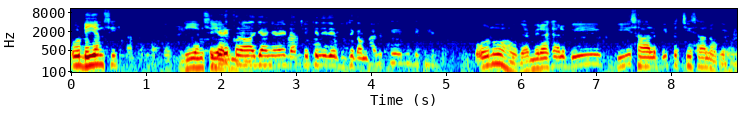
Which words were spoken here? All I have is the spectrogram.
ਉਹ ਡੀਐਮਸੀ ਡੀਐਮਸੀ ਜਿਹੜੇ ਕੁਨਾਲ ਜਾਂ ਜਿਹੜੇ ਡੈਥ ਕਿੰਨੀ ਦੇਰ ਤੁਸੀਂ ਕੰਮ ਕਰਦੇ? ਹੋ ਉਹਨੂੰ ਹੋ ਗਿਆ ਮੇਰਾ ਖਿਆਲ 20 20 ਸਾਲ 20 25 ਸਾਲ ਹੋ ਗਏ ਹੁਣ।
